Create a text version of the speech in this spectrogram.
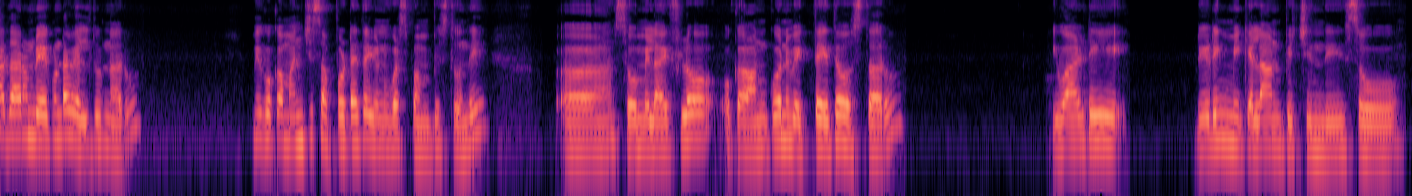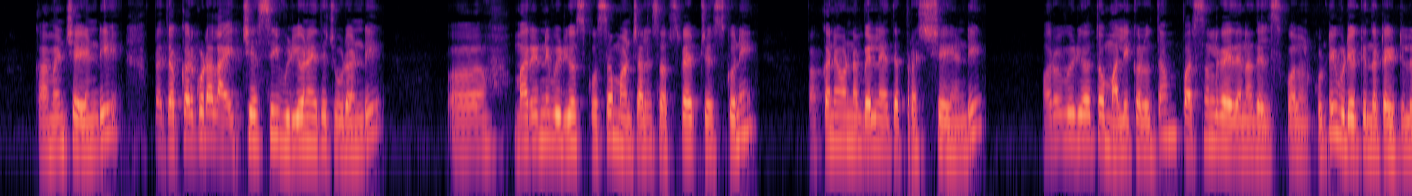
ఆధారం లేకుండా వెళ్తున్నారు. మీకు ఒక మంచి సపోర్ట్ అయితే యూనివర్స్ పంపిస్తుంది. సో మీ లైఫ్లో ఒక అనుకోని వ్యక్తి అయితే వస్తారు. ఇవాళ రీడింగ్ మీకు ఎలా అనిపించింది? సో కామెంట్ చేయండి. ప్రతి ఒక్కరు కూడా లైక్ చేసి వీడియోని అయితే చూడండి. మరిన్ని వీడియోస్ కోసం మన ఛానల్ సబ్స్క్రైబ్ చేసుకొని పక్కనే ఉన్న బెల్ని అయితే ప్రెస్ చేయండి. మరో వీడియోతో మళ్ళీ కలుద్దాం. పర్సనల్గా ఏదైనా తెలుసుకోవాలనుకుంటే వీడియో కింద టైటిల్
